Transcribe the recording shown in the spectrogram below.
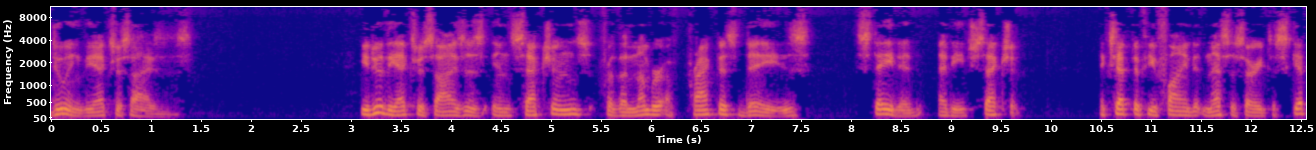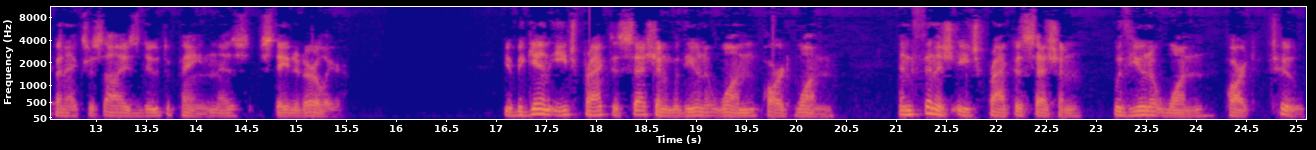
doing the exercises. You do the exercises in sections for the number of practice days stated at each section, except if you find it necessary to skip an exercise due to pain, as stated earlier. You begin each practice session with Unit 1, Part 1, and finish each practice session with Unit 1, Part 2.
